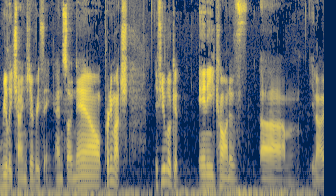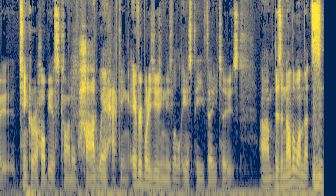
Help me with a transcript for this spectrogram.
really changed everything. And so now, pretty much, if you look at any kind of um, you know, tinkerer hobbyist kind of hardware hacking. Everybody's using these little ESP32s. Um, there's another one that's Mhm.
